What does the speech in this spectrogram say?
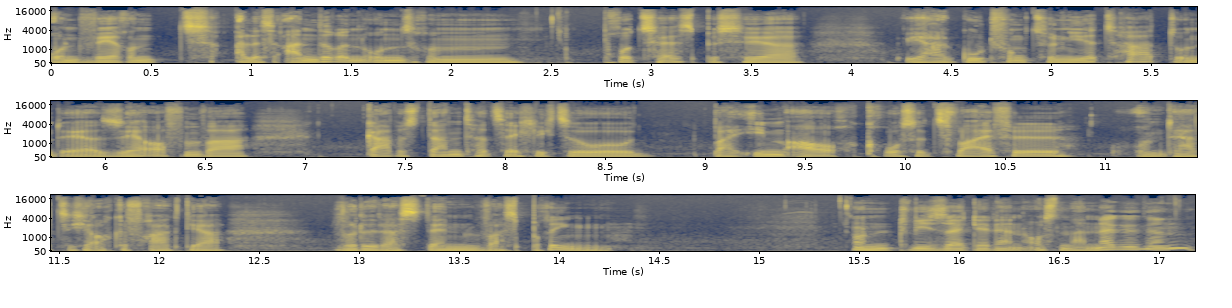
Und während alles andere in unserem Prozess bisher ja gut funktioniert hat und er sehr offen war, gab es dann tatsächlich so bei ihm auch große Zweifel und er hat sich auch gefragt, ja, würde das denn was bringen? Und wie seid ihr dann auseinandergegangen?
